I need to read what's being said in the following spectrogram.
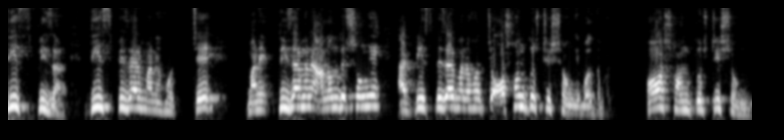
ডিসপ্লিজার ডিসপ্লিজার মানে হচ্ছে মানে প্লিজার মানে আনন্দের সঙ্গে, আর ডিসপ্লিজার মানে হচ্ছে অসন্তুষ্টির সঙ্গে বলতে পারে অসন্তুষ্টির সঙ্গে।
